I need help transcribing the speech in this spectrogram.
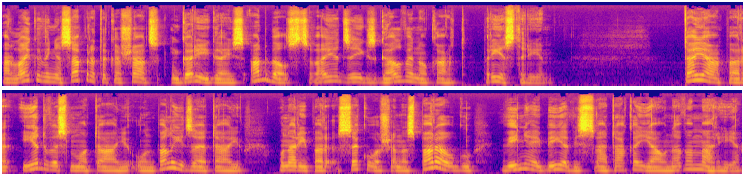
ar laiku viņa saprata, ka šāds garīgais atbalsts vajadzīgs galvenokārt priesteriem. Tajā par iedvesmotāju un palīdzētāju un arī par sekošanas paraugu viņai bija visvētākā jaunava Marija.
